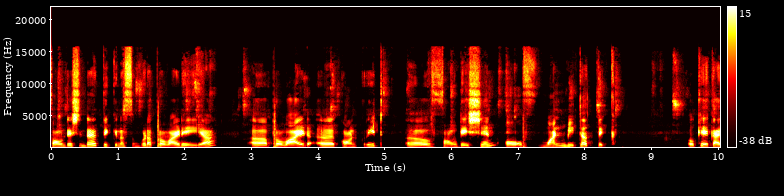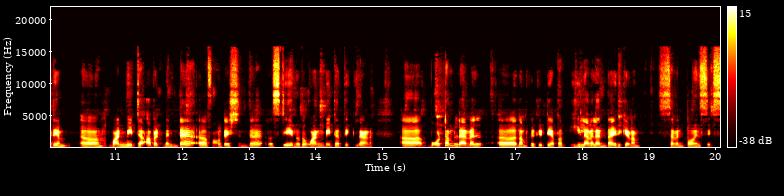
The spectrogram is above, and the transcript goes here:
ഫൗണ്ടേഷന്റെ തിക്നെസ്സും കൂടെ പ്രൊവൈഡ് ചെയ്യുക. Provide concrete foundation of one metre thick okay കാര്യം വൺ മീറ്റർ അബട്ട്മെന്റ് ഫൗണ്ടേഷന്റെ റെസ്റ്റ് ചെയ്യുന്നത് വൺ മീറ്റർ തിക്കിലാണ് ബോട്ടം ലെവൽ നമുക്ക് കിട്ടി. അപ്പം ഈ ലെവൽ എന്തായിരിക്കണം? Seven point six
